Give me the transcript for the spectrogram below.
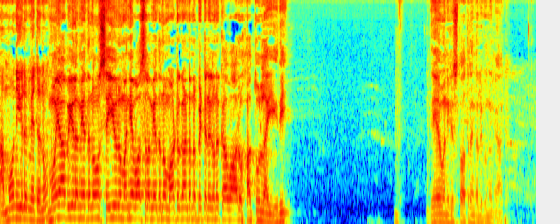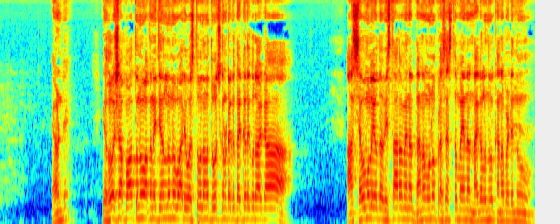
అమోనియుల మీదను మోయాబీయుల మీదను సెయ్యూరు మన్యవాసుల మీదను మాటుగాంటను పెట్టిన గనుక వారు హతులైరి. దేవునికి స్తోత్రం కలుగును గాక. ఏమండి? యహోషపాతును అతని జనులను వారి వస్తువులను దోచుకున్నట్టుకు దగ్గరకు రాగా ఆ శవముల యొక్క విస్తారమైన ధనమును ప్రశస్తమైన నగలను కనబడెను.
